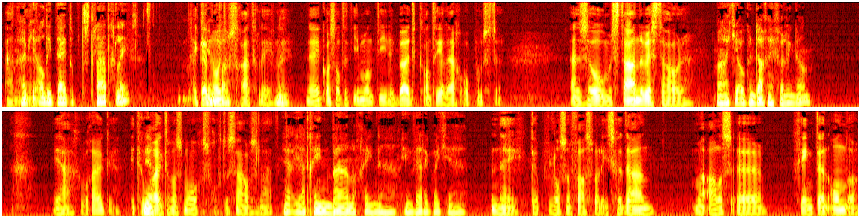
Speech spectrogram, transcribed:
En, heb je uh, al die tijd op de straat geleefd? Ik heb, nooit op straat geleefd, nee. nee. nee. ik was altijd iemand die de buitenkant heel erg oppoetste. En zo me staande wist te houden. Maar had je ook een daginvulling dan? Ja, gebruiken. Ik gebruikte ja. van s morgens vroeg tot s avonds laat. Ja, je had geen baan of geen, uh, geen werk wat je... Nee, ik heb los en vast wel iets gedaan. Maar alles uh, ging ten onder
